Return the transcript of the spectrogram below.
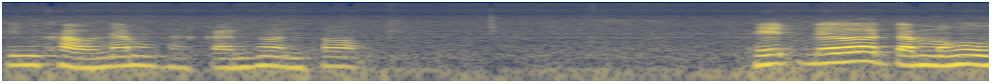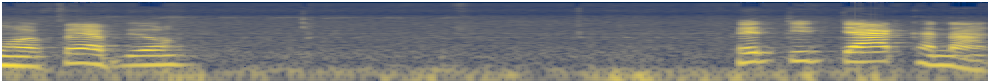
กินข้าวน้ำค่ะการทอนทอกเผ็ดเด้อตำมะฮุงหักแซ่บเดียวเผ็ดจิ๊ดจ๊าดขนาด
